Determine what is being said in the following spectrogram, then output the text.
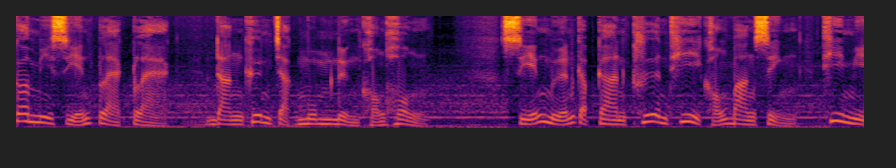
ก็มีเสียงแปลกๆ ดังขึ้นจากมุมหนึ่งของห้อง เสียงเหมือนกับการเคลื่อนที่ของบางสิ่งที่มี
